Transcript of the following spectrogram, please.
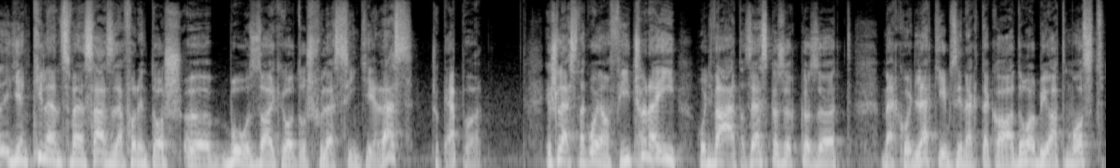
egy ilyen 90-100 ezer forintos Bose zajkioltós füles szintjén lesz, csak Apple. És lesznek olyan feature-ei, hogy vált az eszközök között, meg hogy leképzi nektek a Dolby Atmos-t,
